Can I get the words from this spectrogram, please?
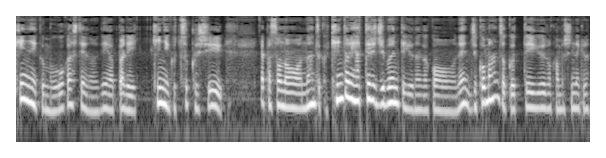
筋肉も動かしてるのでやっぱり筋肉つくし、やっぱその、なんていうか筋トレやってる自分っていうなんかこうね、自己満足っていうのかもしれないけど、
